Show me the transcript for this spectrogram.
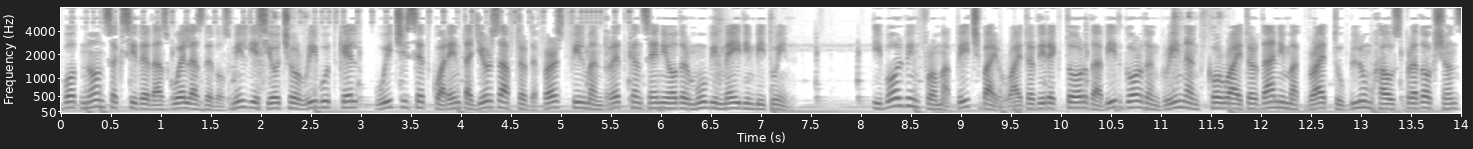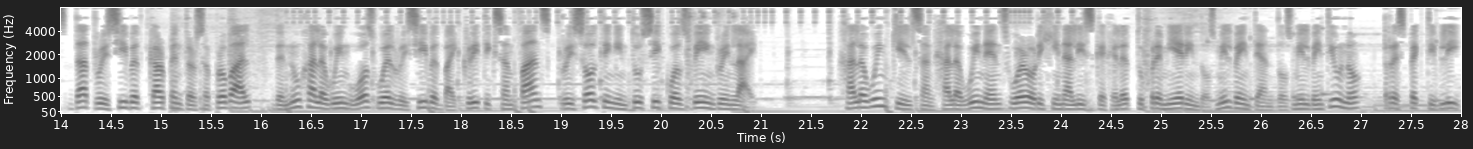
but none succeeded as well as the 2018 reboot Kill, which is set 40 years after the first film and retcons any other movie made in between. Evolving from a pitch by writer-director David Gordon Green and co-writer Danny McBride to Blumhouse Productions that received Carpenter's approval, the new Halloween was well received by critics and fans, resulting in two sequels being greenlight. Halloween Kills and Halloween Ends were originally scheduled to premiere in 2020 and 2021, respectively,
